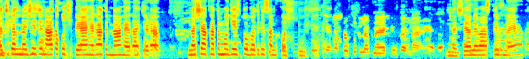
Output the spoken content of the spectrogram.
ਅੱਜ ਕੱਲ ਨਸ਼ੇ 'ਚ ਨਾ ਤਾਂ ਕੁਝ ਪਿਆ ਹੈਗਾ ਤੇ ਨਾ ਹੈਗਾ ਜਿਹੜਾ ਨਸ਼ਾ ਖਤਮ ਹੋ ਜਾਏ ਇਸ ਤੋਂ ਵੱਧ ਕੇ ਸਾਨੂੰ ਕੁਝ ਨਹੀਂ ਪੁਤਲਾ ਬਣਾਇਆ ਕਿਸ ਦਾ ਬਣਾਇਆ ਗਿਆ ਨਸ਼ੇ ਵਾਲੇ ਵਾਸਤੇ ਬਣਾਇਆ ਹੈਗਾ।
